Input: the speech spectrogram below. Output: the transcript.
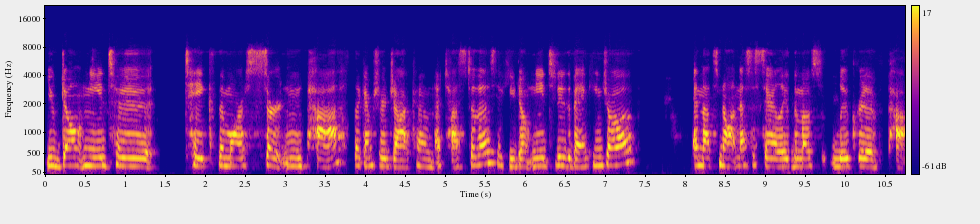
you don't need to take the more certain path. Like I'm sure Jack can attest to this. Like you don't need to do the banking job. And that's not necessarily the most lucrative path.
